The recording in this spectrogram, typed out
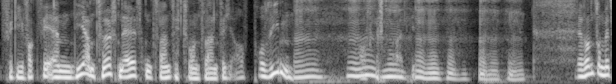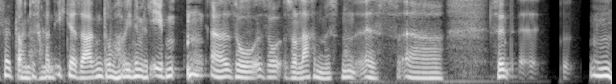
für die VOG-WM, die am 12.11.2022 auf Pro7 mhm. ausgestrahlt wird. Wer sonst so mitfällt, Doch, das kann ich dir sagen, darum habe ich nämlich eben äh, so, so, so lachen müssen. Es äh, sind äh, äh,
